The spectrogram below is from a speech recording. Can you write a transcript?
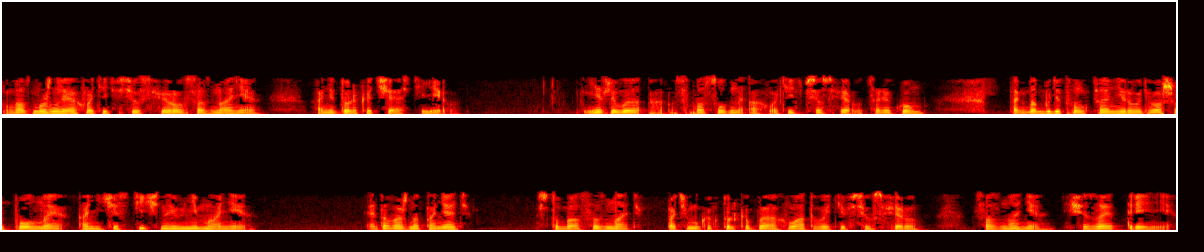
возможно ли охватить всю сферу сознания, а не только часть ее? Если вы способны охватить всю сферу целиком – Тогда будет функционировать ваше полное, а не частичное внимание. Это важно понять, чтобы осознать, почему как только вы охватываете всю сферу сознания, исчезает трение.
